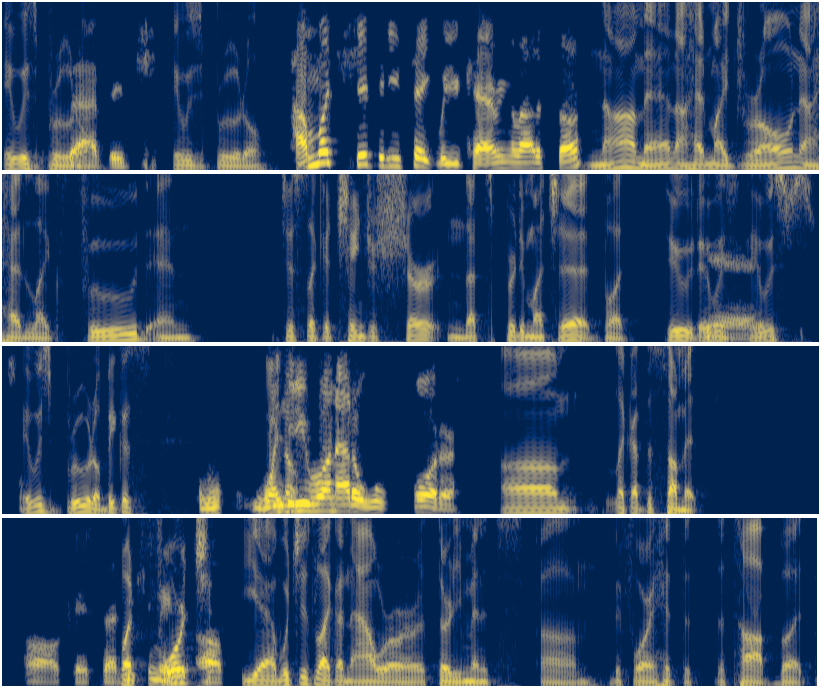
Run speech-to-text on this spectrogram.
it was brutal. Savage. It was brutal. How much shit did you take? Were you carrying a lot of stuff? Nah, man. I had my drone. I had like food and just like a change of shirt, and that's pretty much it. But dude, it was it was it was brutal because When know- did you run out of water? um like at the summit. Oh, okay. So But least you made it fortunate, up. yeah, which is like an hour or thirty minutes um before I hit the the top. But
